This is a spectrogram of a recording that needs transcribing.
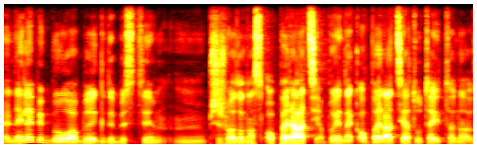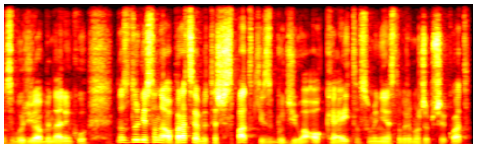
E, najlepiej byłoby, gdyby z tym mm, przyszła do nas operacja, bo jednak operacja tutaj to na, wzbudziłaby na rynku. No z drugiej strony operacja by też spadki wzbudziła. Okej, to w sumie nie jest dobry może przykład,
